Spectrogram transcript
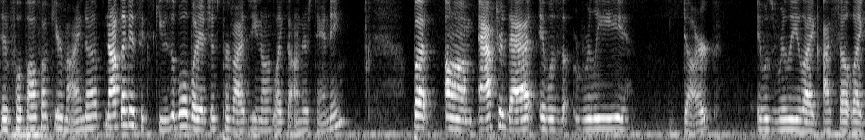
did football fuck your mind up? Not that it's excusable, but it just provides, you know, like the understanding. But um, after that, it was really dark. It was really like I felt like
